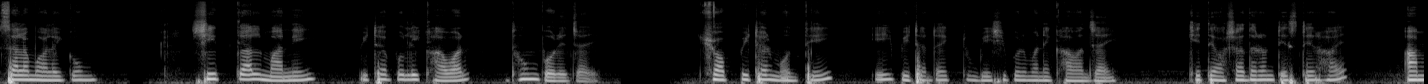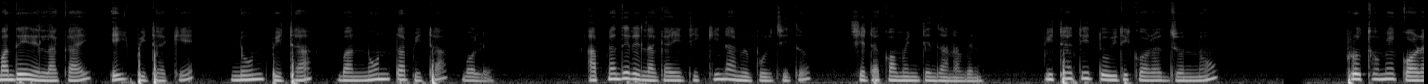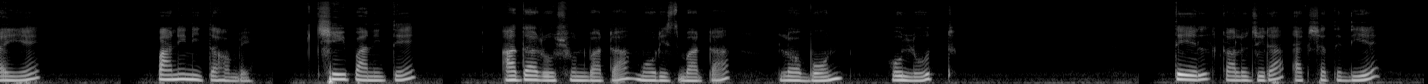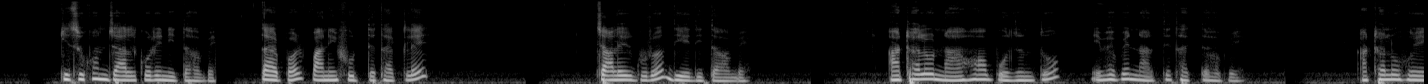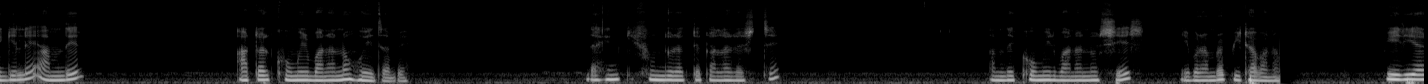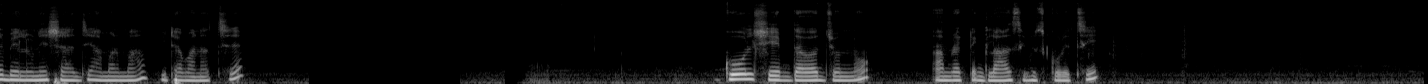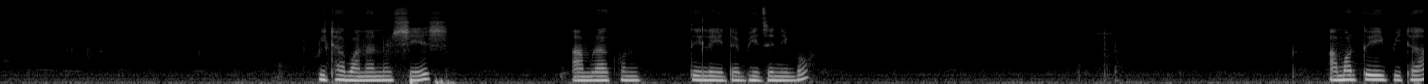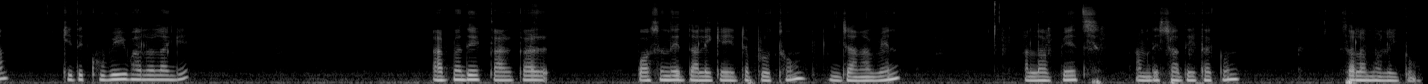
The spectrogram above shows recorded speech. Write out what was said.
সালামু আলাইকুম। শীতকাল মানেই পিঠাপুলি খাওয়ার ধুম পড়ে যায়। সব পিঠার মধ্যেই এই পিঠাটা একটু বেশি পরিমাণে খাওয়া যায়। খেতে অসাধারণ টেস্টের হয়। আমাদের এলাকায় এই পিঠাকে নুন পিঠা বা নোনতা পিঠা বলে। আপনাদের এলাকায় এটি কী নামে পরিচিত সেটা কমেন্টে জানাবেন। পিঠাটি তৈরি করার জন্য প্রথমে কড়াইয়ে পানি নিতে হবে। সেই পানিতে আদা, রসুন বাটা, মরিচ বাটা, লবণ, হলুদ, তেল, কালো জিরা একসাথে দিয়ে কিছুক্ষণ জাল করে নিতে হবে। তারপর পানি ফুটতে থাকলে চালের গুঁড়ো দিয়ে দিতে হবে। আঠালো না হওয়া পর্যন্ত এভাবে নাড়তে থাকতে হবে। আঠালো হয়ে গেলে আমাদের আটার খুমির বানানো হয়ে যাবে। দেখেন কি সুন্দর একটা কালার আসছে। আমাদের খমির বানানো শেষ, এবার আমরা পিঠা বানাবো। পিড়ি আর বেলুনের সাহায্যে আমার মা পিঠা বানাচ্ছে। গোল শেপ দেওয়ার জন্য আমরা একটা গ্লাস ইউজ করেছি। পিঠা বানানো শেষ। আমরা এখন তেলে এটা ভেজে নিব। আমার তো এই পিঠা খেতে খুবই ভালো লাগে। আপনাদের কার কার পছন্দের তালিকায় এটা প্রথম জানাবেন। আল্লাহ হাফেজ, আমাদের সাথেই থাকুন। সালামু আলাইকুম।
